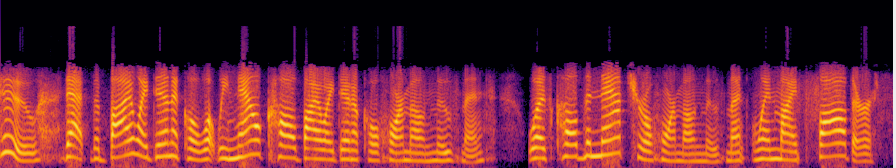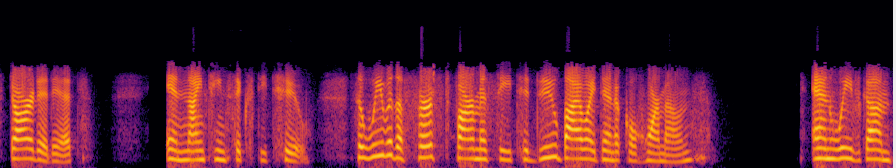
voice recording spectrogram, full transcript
too, that the bioidentical, what we now call bioidentical hormone movement, was called the natural hormone movement when my father started it in 1962. So we were the first pharmacy to do bioidentical hormones and we've gone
